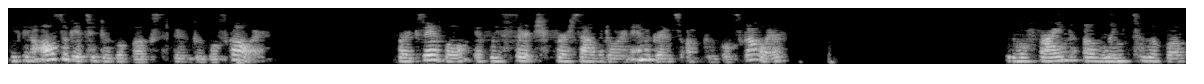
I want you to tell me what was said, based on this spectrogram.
You can also get to Google Books through Google Scholar. For example, if we search for Salvadoran immigrants on Google Scholar, we will find a link to the book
